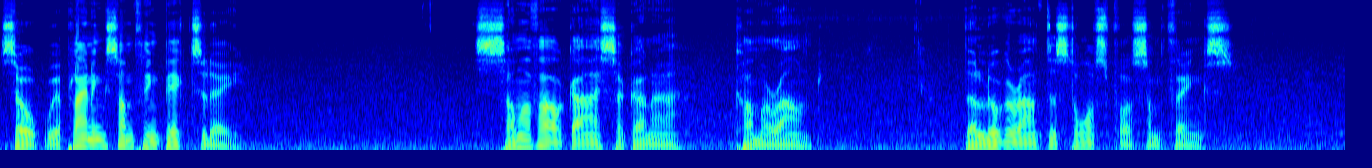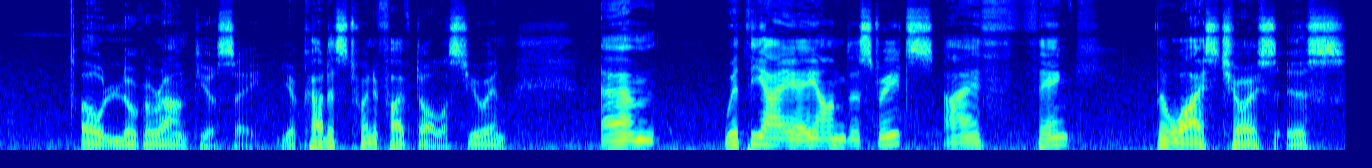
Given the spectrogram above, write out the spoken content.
So, we're planning something big today. Some of our guys are gonna come around. They'll look around the stores for some things. Oh, look around, you say. Your cut is $25, you in. Um, with the IA on the streets, I think the wise choice is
